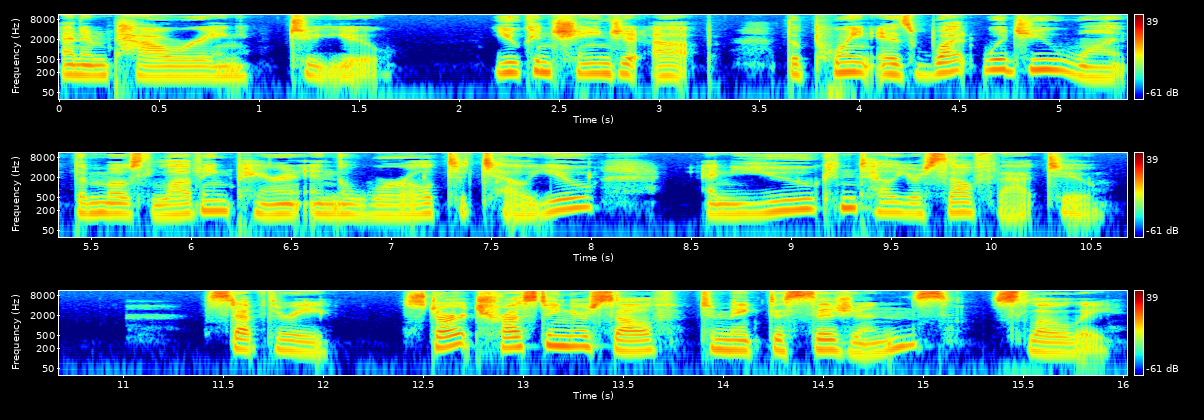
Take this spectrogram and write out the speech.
and empowering to you. You can change it up. The point is, what would you want the most loving parent in the world to tell you? And you can tell yourself that too. Step three, start trusting yourself to make decisions slowly.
